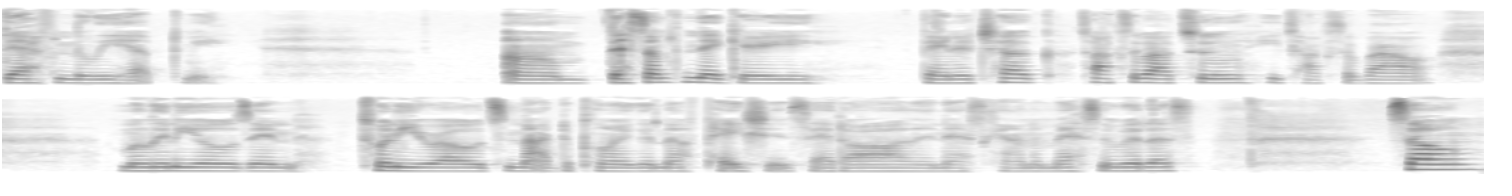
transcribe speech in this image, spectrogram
Definitely helped me. Um, that's something that Gary Vaynerchuk talks about too. He talks about millennials and 20 year olds not deploying enough patience at all, and that's kind of messing with us. So,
